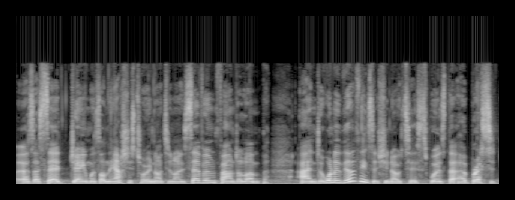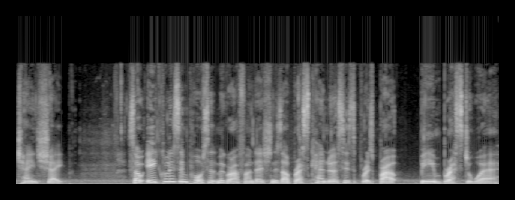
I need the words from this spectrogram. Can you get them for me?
as I said, Jane was on the Ashes tour in 1997, found a lump, and one of the other things that she noticed was that her breast had changed shape. So equally as important at the McGrath Foundation is our breast care nurses, but it's about being breast aware.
